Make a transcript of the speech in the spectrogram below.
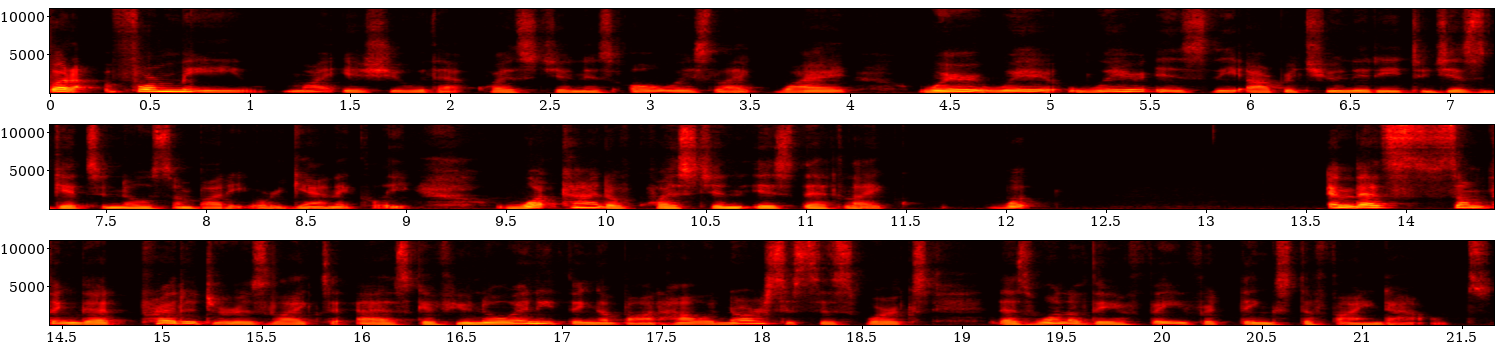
But for me, my issue with that question is always like, why, where, where, where is the opportunity to just get to know somebody organically? What kind of question is that? Like, what? And that's something that predators like to ask. If you know anything about how a narcissist works, that's one of their favorite things to find out.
